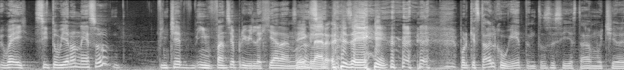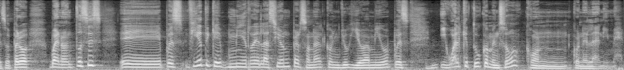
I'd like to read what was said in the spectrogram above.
güey, si tuvieron eso, pinche infancia privilegiada, ¿no? Sí, claro. sí. Porque estaba el juguete, entonces sí, estaba muy chido eso. Pero bueno, entonces, eh, pues fíjate que mi relación personal con Yu-Gi-Oh, amigo, pues igual que tú comenzó con, con el anime.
